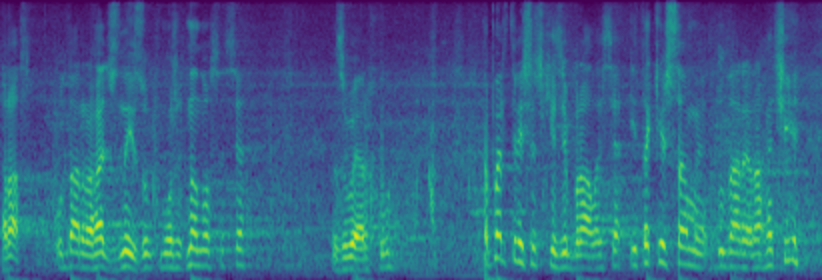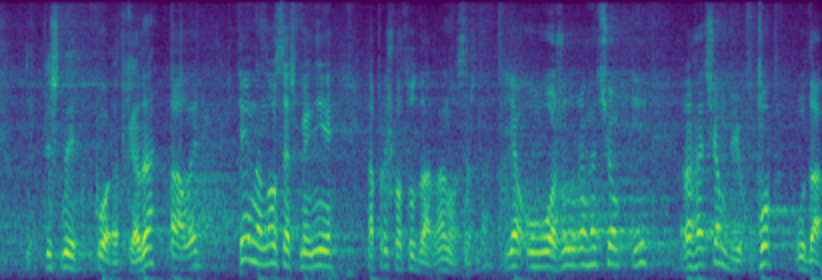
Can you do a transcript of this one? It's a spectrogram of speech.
раз. Удар рогач знизу може наноситися, зверху. Тепер трішечки зібралися. І такі ж самі удари рогачі пішли коротко, да? Ти наносиш мені, наприклад, удар наносиш. Да? Я увожу рогачом і рогачом б'ю. Хоп, удар.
